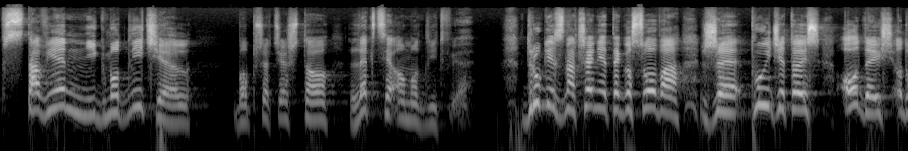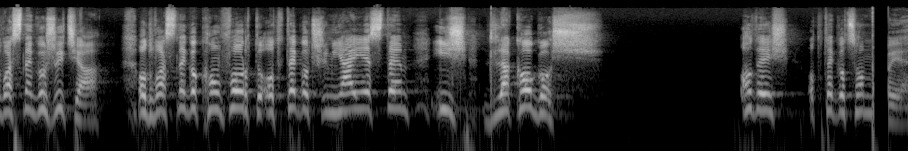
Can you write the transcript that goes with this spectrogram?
wstawiennik, modliciel, bo przecież to lekcja o modlitwie. Drugie znaczenie tego słowa, że pójdzie, to jest odejść od własnego życia, od własnego komfortu, od tego, czym ja jestem, iść dla kogoś. Odejść od tego, co moje.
